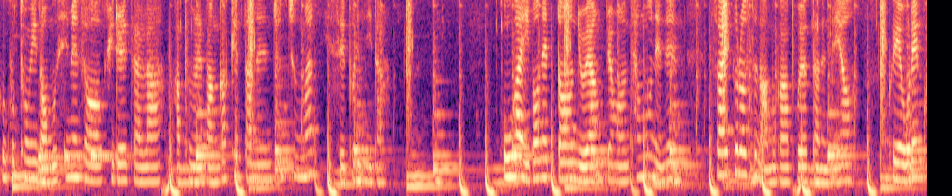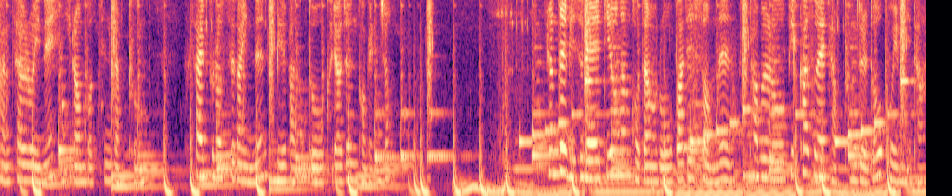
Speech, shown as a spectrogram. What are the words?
그 고통이 너무 심해서 귀를 잘라 아픔을 망각했다는 추측만 있을 뿐입니다. 고가 입원했던 요양병원 창문에는 사이프러스 나무가 보였다는데요. 그의 오랜 관찰로 인해 이런 멋진 작품, 사이프러스가 있는 밀밭도 그려진 거겠죠? 현대 미술의 뛰어난 거장으로 빠질 수 없는 파블로 피카소의 작품들도 보입니다.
